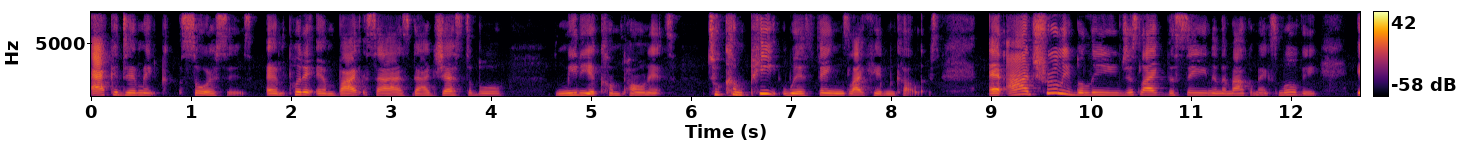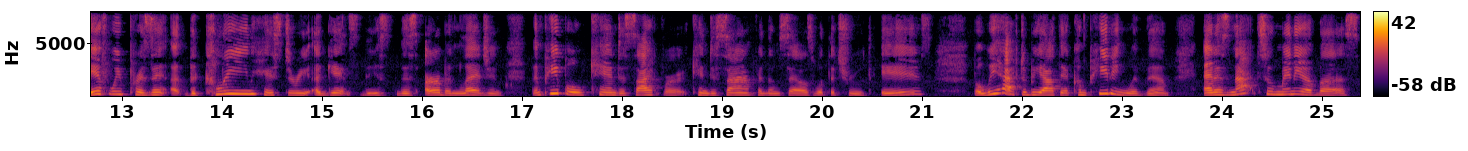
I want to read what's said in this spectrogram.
academic sources and put it in bite-sized digestible media components to compete with things like hidden colors and I truly believe, just like the scene in the Malcolm X movie, if we present uh, the clean history against this this urban legend, then people can decipher, can discern for themselves what the truth is. But we have to be out there competing with them, and it's not too many of us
